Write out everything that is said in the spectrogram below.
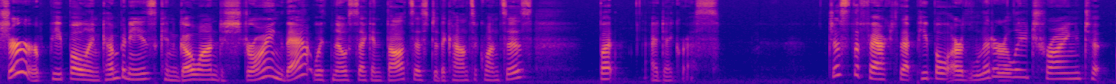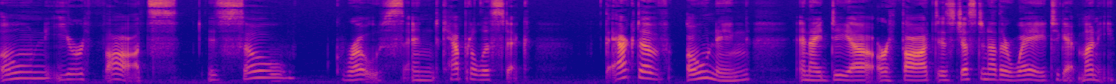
Sure, people and companies can go on destroying that with no second thoughts as to the consequences, but I digress. Just the fact that people are literally trying to own your thoughts is so gross and capitalistic. The act of owning an idea or thought is just another way to get money.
